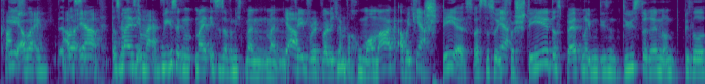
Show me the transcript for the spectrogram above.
Quatsch Eh, aber eigentlich. das, aber ja, das meine ich, wie gesagt, mein, ist es einfach nicht mein, mein Ja. Favorite, weil ich einfach Humor mag, aber ich Ja. verstehe es, weißt du, so ich Ja. verstehe, dass Batman eben diesen düsteren und ein bisschen,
